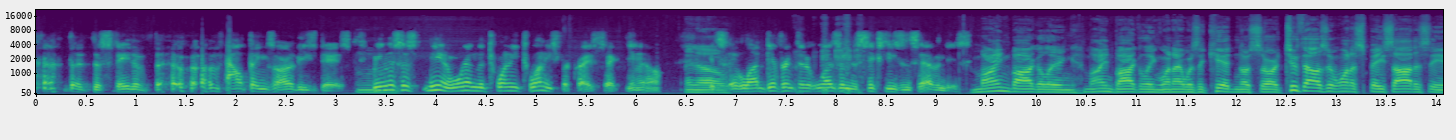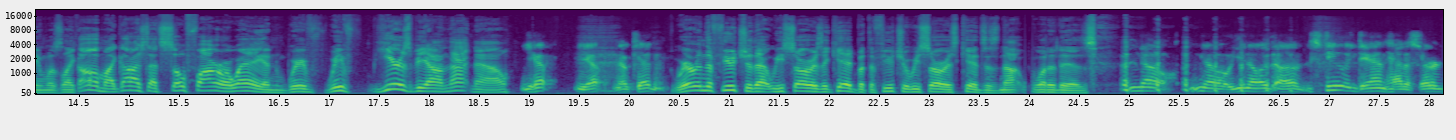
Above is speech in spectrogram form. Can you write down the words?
the, the state of the, of how things are these days. Mm. I mean, this is you know we're in the 2020s for Christ's sake. You know, I know it's a lot different than it was in the 60s and 70s. Mind-boggling, mind-boggling. When I was a kid and I saw 2001: A Space Odyssey and was like, oh my gosh, that's so far away, and we've we've years beyond that now. Yep. Yep, no kidding. We're in the future that we saw as a kid, but the future we saw as kids is not what it is. no, no. You know, uh, Steely Dan had a or,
